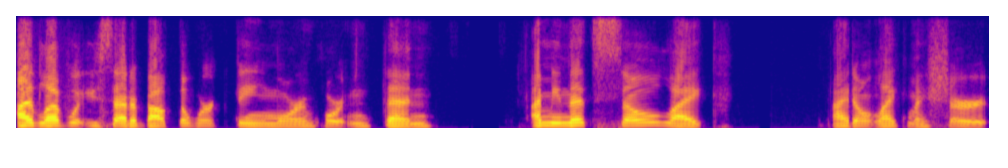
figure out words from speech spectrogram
I love what you said about the work being more important than, I mean, that's so like, I don't like my shirt.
